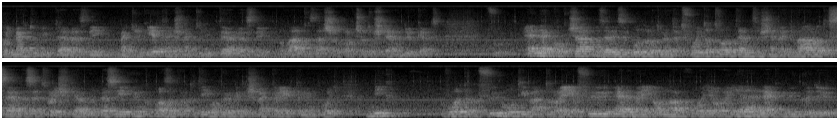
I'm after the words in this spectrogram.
hogy meg tudjuk tervezni, meg tudjuk érteni és meg tudjuk tervezni a változással kapcsolatos teendőket. Ennek kapcsán az előző gondolatmenetet folytatva természetesen egy vállalati szervezetről is kell, hogy beszéljünk, azokat a témaköröket is meg kell értenünk, hogy mik voltak a fő motivátorai, a fő elemei annak, hogy a jelenleg működő,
